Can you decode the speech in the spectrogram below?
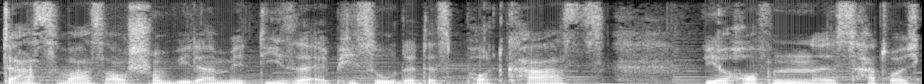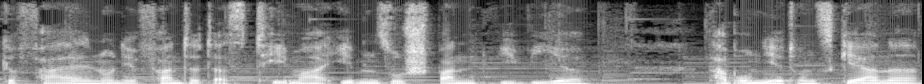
Das war's auch schon wieder mit dieser Episode des Podcasts. Wir hoffen, es hat euch gefallen und ihr fandet das Thema ebenso spannend wie wir. Abonniert uns gerne,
